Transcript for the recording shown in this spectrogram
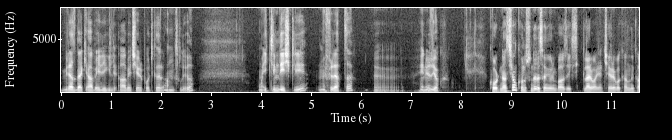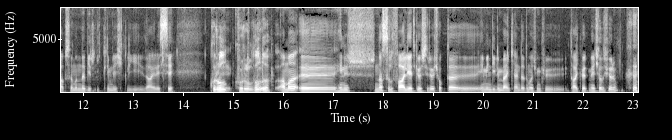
biraz belki AB ile ilgili AB çevre politikaları anlatılıyor. Ama iklim değişikliği müfredatta e, henüz yok. Koordinasyon konusunda da sanıyorum bazı eksiklikler var. Yani Çevre Bakanlığı kapsamında bir iklim değişikliği dairesi Kurul e, kuruldu. kuruldu. Ama e, henüz nasıl faaliyet gösteriyor çok da e, emin değilim ben kendi adıma. Çünkü takip etmeye çalışıyorum.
